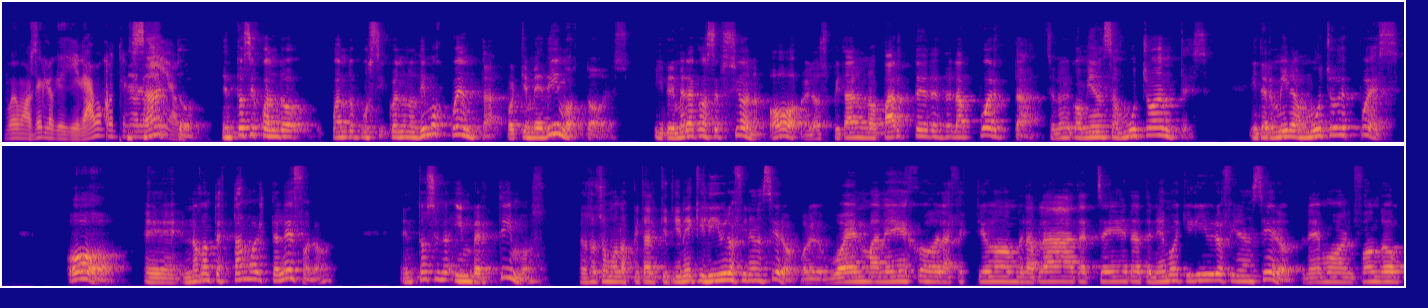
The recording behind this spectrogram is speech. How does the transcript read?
podemos hacer lo que queramos con tecnología. Exacto. Entonces, cuando, cuando, cuando nos dimos cuenta, porque medimos todo eso, y primera concepción, oh, el hospital no parte desde la puerta, sino que comienza mucho antes y termina mucho después, o eh, no contestamos el teléfono, entonces invertimos nosotros somos un hospital que tiene equilibrio financiero por el buen manejo de la gestión de la plata, etcétera. Tenemos equilibrio financiero, tenemos en el fondo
